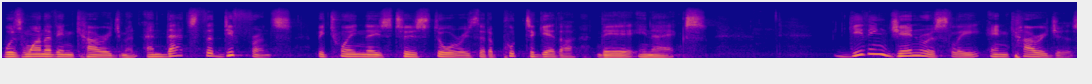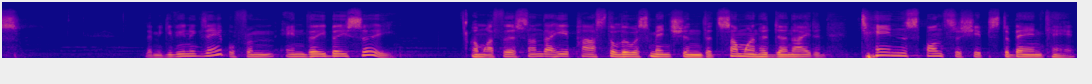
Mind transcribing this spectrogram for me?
was one of encouragement. And that's the difference between these two stories that are put together there in Acts. Giving generously encourages. Let me give you an example from NVBC. On my first Sunday here, Pastor Lewis mentioned that someone had donated 10 sponsorships to band camp.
